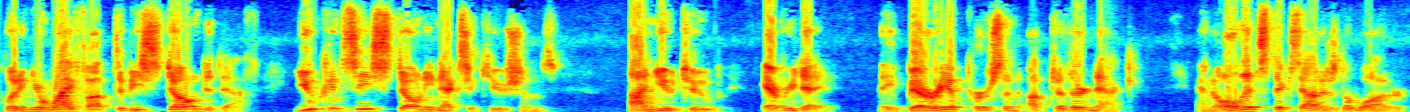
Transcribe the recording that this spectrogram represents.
putting your wife up to be stoned to death. You can see stoning executions on YouTube every day. They bury a person up to their neck, and all that sticks out is the water.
